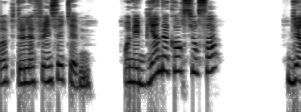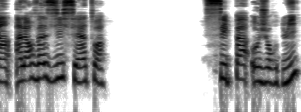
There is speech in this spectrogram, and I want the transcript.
Up de la French Academy. On est bien d'accord sur ça? Bien, alors vas-y, c'est à toi. C'est pas aujourd'hui,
